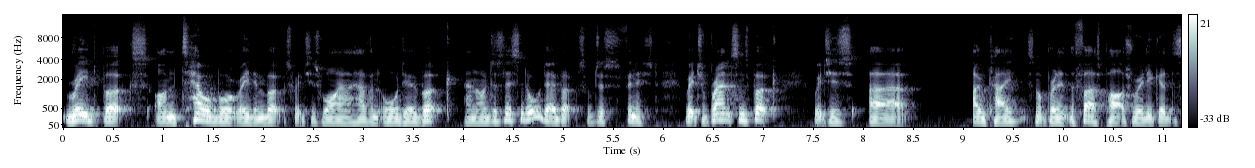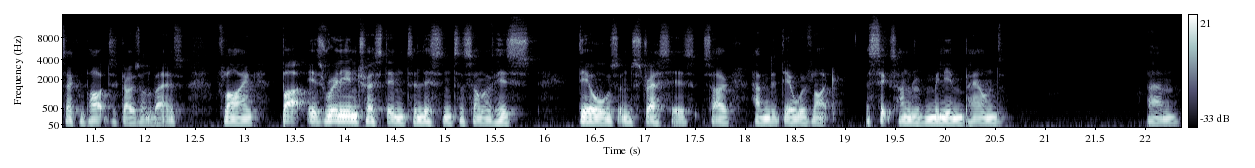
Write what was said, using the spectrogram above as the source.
read books. I'm terrible at reading books, which is why I have an audio book and I just listen to audiobooks. I've just finished Richard Branson's book, which is uh, okay. It's not brilliant. The first part's really good. The second part just goes on about his flying, but it's really interesting to listen to some of his deals and stresses. So having to deal with like a 600 million pound um,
